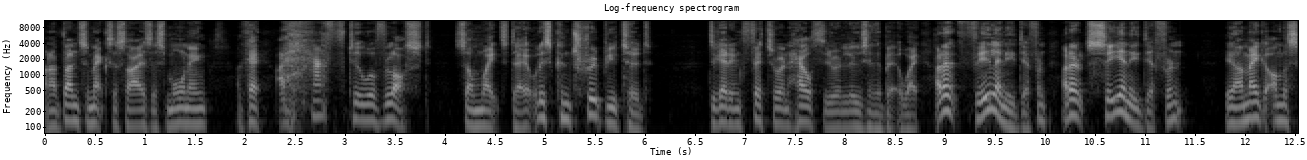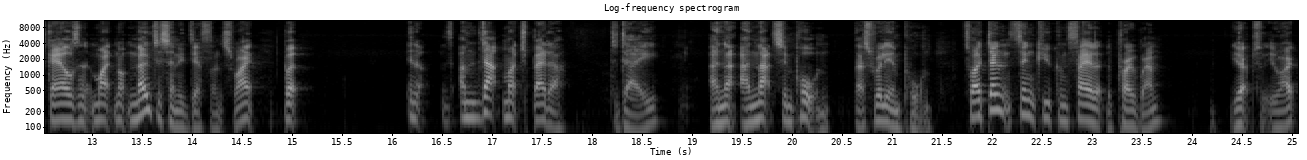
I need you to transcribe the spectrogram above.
and I've done some exercise this morning. Okay. I have to have lost some weight today, or at least contributed to getting fitter and healthier and losing a bit of weight. I don't feel any different. I don't see any different. You know, I may get on the scales and it might not notice any difference, right? But you know, I'm that much better today, and that, and that's important. That's really important. So I don't think you can fail at the program. You're absolutely right.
